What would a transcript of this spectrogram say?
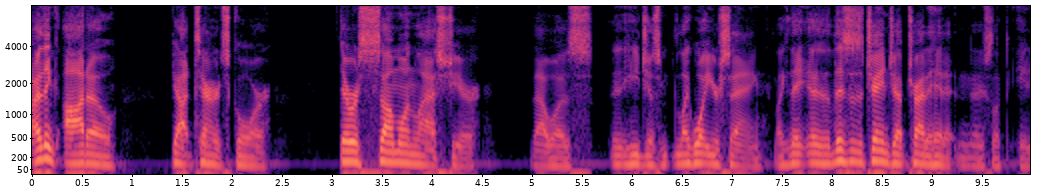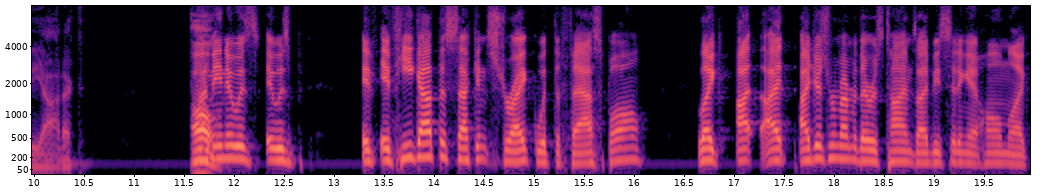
I think Otto got Terrence Gore. There was someone last year that was he just like what you're saying. Like they uh, this is a changeup, try to hit it, and they just looked idiotic. Oh. I mean, it was it was if if he got the second strike with the fastball, like I I I just remember there was times I'd be sitting at home like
